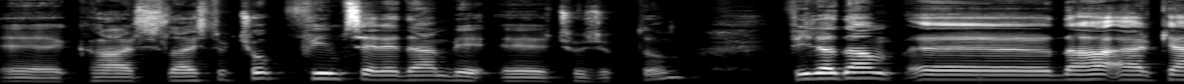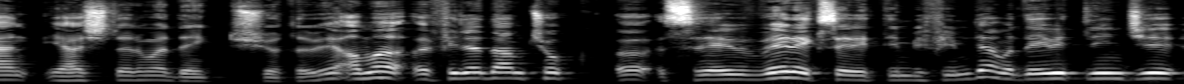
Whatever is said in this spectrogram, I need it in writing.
e, karşılaştım. Çok film seyreden bir e, çocuktum. Fil Adam e, daha erken yaşlarıma denk düşüyor tabii. Ama Fil Adam çok e, severek seyrettiğim bir filmdi ama David Lynch'i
